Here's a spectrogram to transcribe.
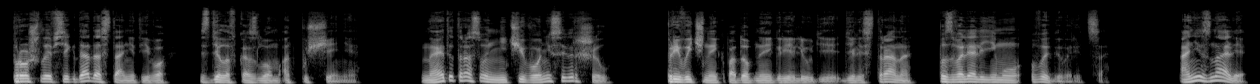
— прошлое всегда достанет его, сделав козлом отпущения. На этот раз он ничего не совершил, Привычные к подобной игре люди Делистрана позволяли ему выговориться. Они знали,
